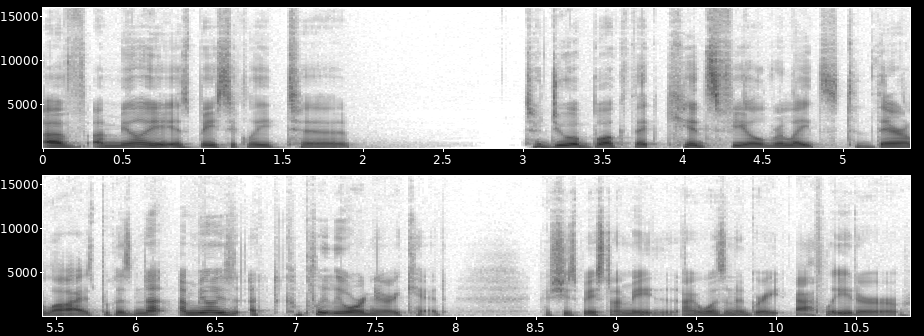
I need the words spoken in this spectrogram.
of Amelia is basically to to do a book that kids feel relates to their lives because not, Amelia's a completely ordinary kid because she's based on me. I wasn't a great athlete or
